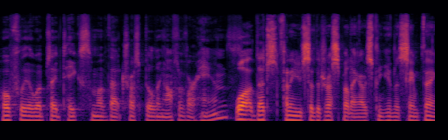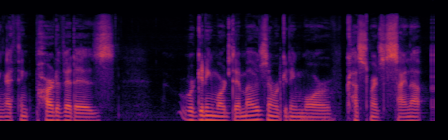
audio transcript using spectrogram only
hopefully the website takes some of that trust building off of our hands. Well, that's funny you said the trust building. I was thinking the same thing. I think part of it is we're getting more demos and we're getting more customers to sign up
